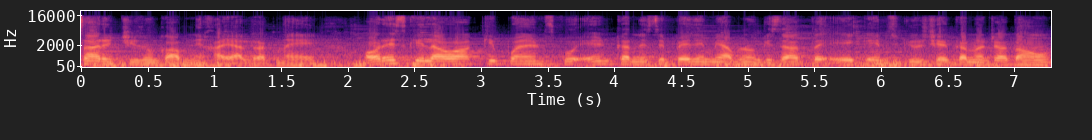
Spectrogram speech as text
सारी चीज़ों का आपने ख्याल रखना है। और इसके अलावा की पॉइंट्स को एंड करने से पहले मैं आप लोगों के साथ एक एमसीक्यू शेयर करना चाहता हूँ।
